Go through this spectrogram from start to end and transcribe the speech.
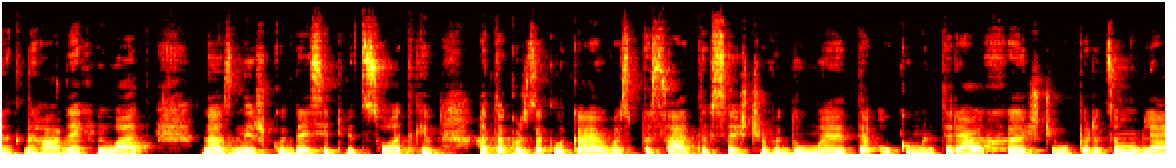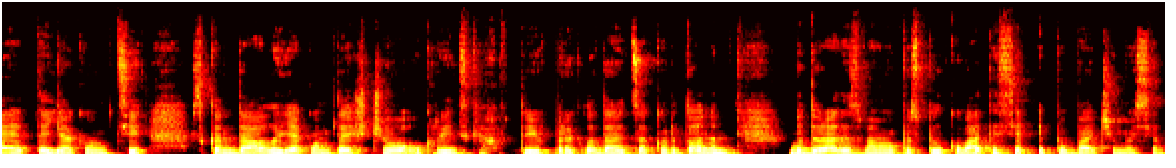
офлайн-книгарнях Віват на знижку 10%. А також закликаю вас писати все, що ви думаєте у коментарях, що ви передзамовляєте, як вам ці скандали, як вам те, що українських авторів перекладають за кордоном. Буду рада з вами поспілкуватися і побачимося.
